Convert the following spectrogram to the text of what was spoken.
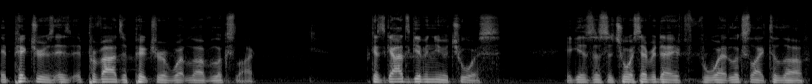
it pictures it provides a picture of what love looks like. Because god's given you a choice. He gives us a choice every day for what it looks like to love.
